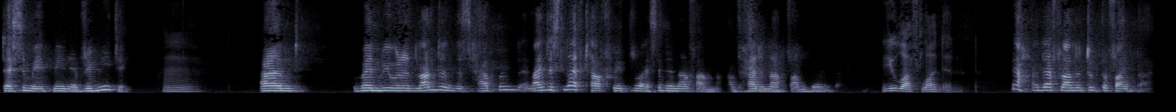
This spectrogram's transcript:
decimate me in every meeting. Mm. And when we were in London, this happened, and I just left halfway through. I said, "Enough! I'm, I've had enough. I'm going back." You left London. Yeah, I left London, took the flight back.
